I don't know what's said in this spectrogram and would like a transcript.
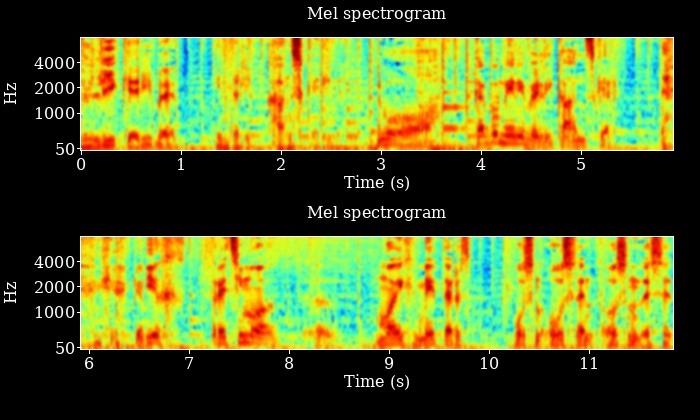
velike ribe in velikanske ribe. Oh, kaj pomeni velikanske? Jih, recimo, uh, mojih meter 80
